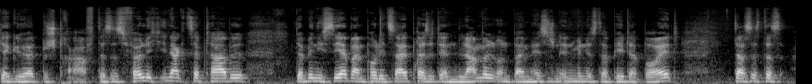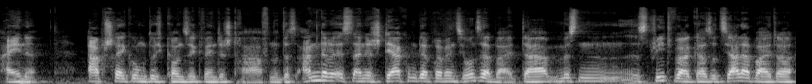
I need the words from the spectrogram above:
der gehört bestraft. Das ist völlig inakzeptabel. Da bin ich sehr beim Polizeipräsidenten Lammel und beim hessischen Innenminister Peter Beuth. Das ist das eine. Abschreckung durch konsequente Strafen. Und das andere ist eine Stärkung der Präventionsarbeit. Da müssen Streetworker, Sozialarbeiter,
